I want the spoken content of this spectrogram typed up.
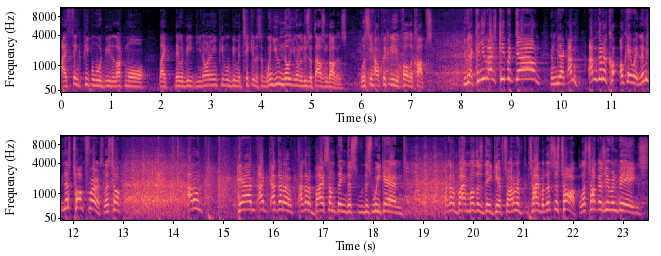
I think people would be a lot more like they would be. You know what I mean? People would be meticulous. When you know you're going to lose a thousand dollars, we'll see how quickly you call the cops. You'd be like, "Can you guys keep it down?" And be like, "I'm, I'm gonna call." Okay, wait. Let me. Let's talk first. Let's talk. I don't. Yeah, I, I, I, gotta, I gotta buy something this, this weekend. I gotta buy a Mother's Day gift, so I don't have time, but let's just talk. Let's talk as human beings.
